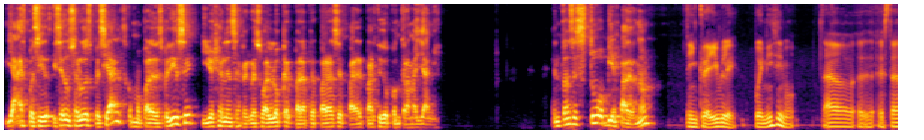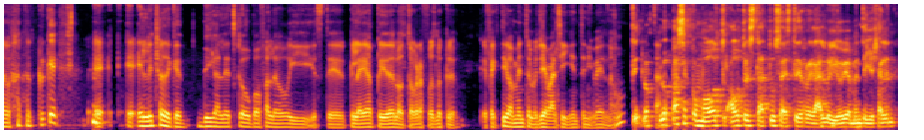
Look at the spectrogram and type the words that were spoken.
Ya después hicieron un saludo especial como para despedirse y Josh Allen se regresó al locker para prepararse para el partido contra Miami. Entonces estuvo bien padre, ¿no? Increíble, buenísimo. está, creo que eh, el hecho de que diga Let's Go Buffalo y este que le haya pedido el autógrafo es lo que efectivamente lo lleva al siguiente nivel, ¿no? lo, pasa como a otro estatus a este regalo y obviamente Josh Allen,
